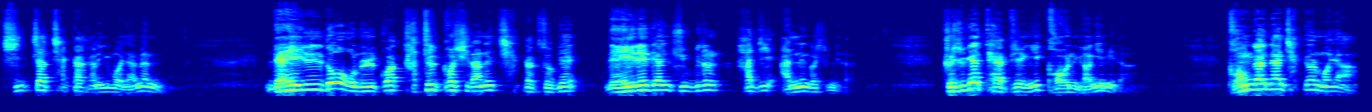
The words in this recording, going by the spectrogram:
진짜 착각하는 게 뭐냐면 내일도 오늘과 같을 것이라는 착각 속에 내일에 대한 준비를 하지 않는 것입니다. 그 중에 대표적인 건강입니다. 건강에 대한 착각은 뭐냐?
